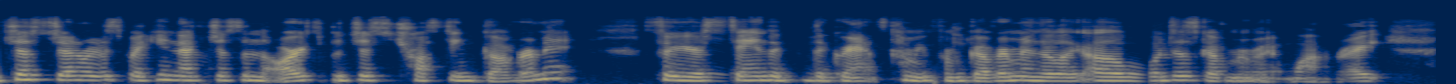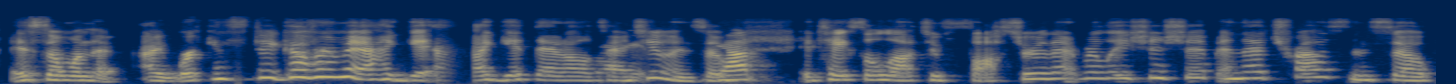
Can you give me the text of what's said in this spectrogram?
just generally speaking not just in the arts but just trusting government so you're saying the, the grants coming from government, they're like, oh, what does government want, right? As someone that I work in state government, I get I get that all the right. time too. And so yep. it takes a lot to foster that relationship and that trust. And so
